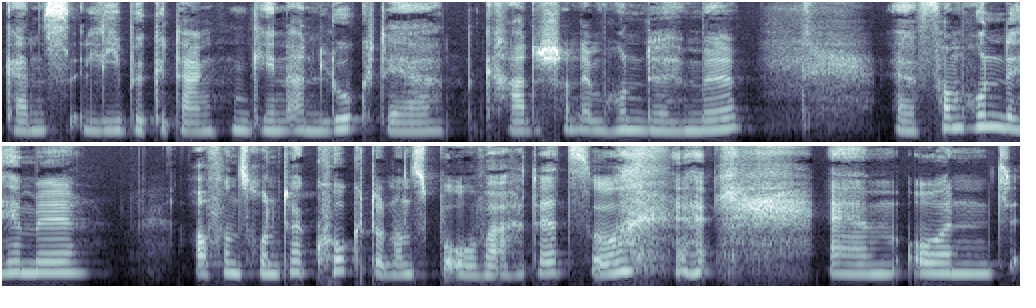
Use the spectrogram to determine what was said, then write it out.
Ganz liebe Gedanken gehen an Luke, der gerade schon im Hundehimmel, äh, vom Hundehimmel auf uns runter guckt und uns beobachtet. So. ähm, und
